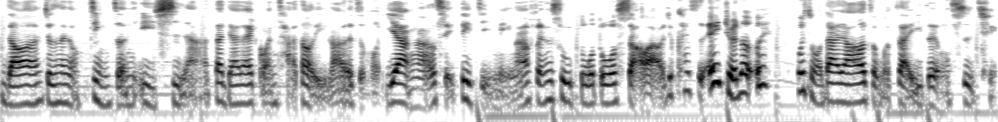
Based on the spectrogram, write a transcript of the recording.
你知道吗？就是那种竞争意识啊，大家在观察到底拉得怎么样啊，谁第几名啊，分数多多少啊，我就开始哎觉得哎，为什么大家要这么在意这种事情？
